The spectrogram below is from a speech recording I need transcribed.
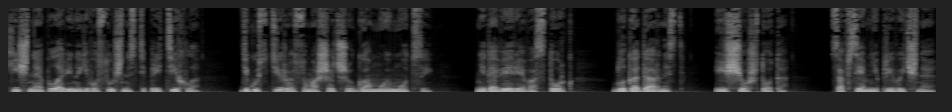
Хищная половина его сущности притихла, дегустируя сумасшедшую гамму эмоций недоверие, восторг, благодарность и еще что-то, совсем непривычное,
